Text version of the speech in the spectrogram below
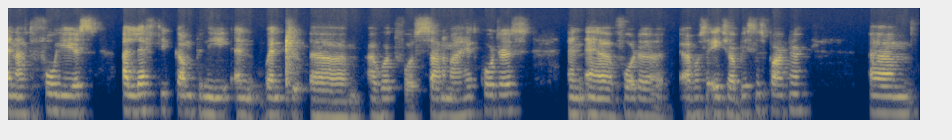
And after four years, I left the company and went to, um, I worked for Sanoma headquarters and uh, for the, I was the HR business partner um,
